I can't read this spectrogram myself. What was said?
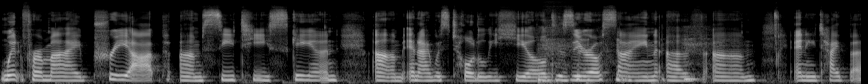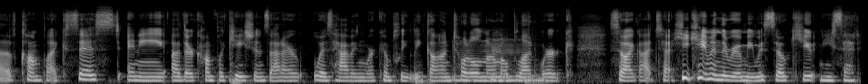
Went for my pre-op um, CT scan, um, and I was totally healed. Zero sign of um, any type of complex cyst. Any other complications that I was having were completely gone. Total normal mm-hmm. blood work. So I got to. He came in the room. He was so cute, and he said,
